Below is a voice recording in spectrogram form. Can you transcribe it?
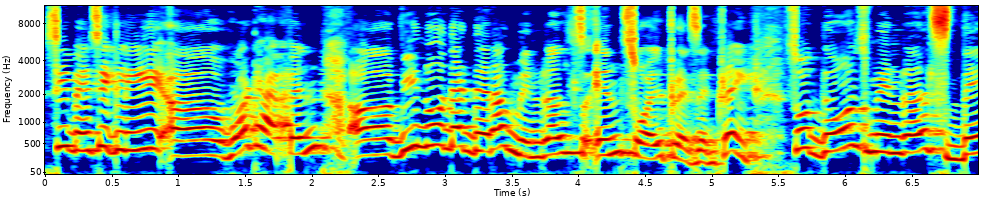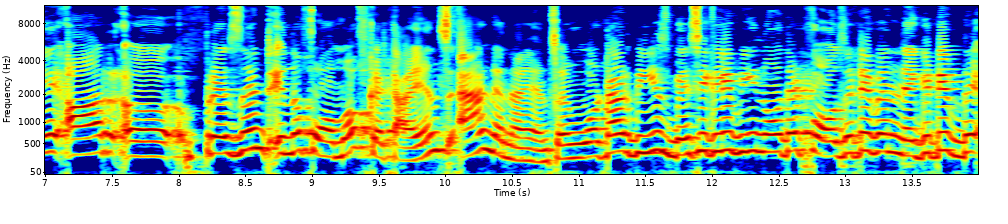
See basically uh, what happens uh, we know that there are minerals in soil present right? So those minerals they are uh, present in the form of cations and anions. And what are these? Basically we know that positive and negative they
